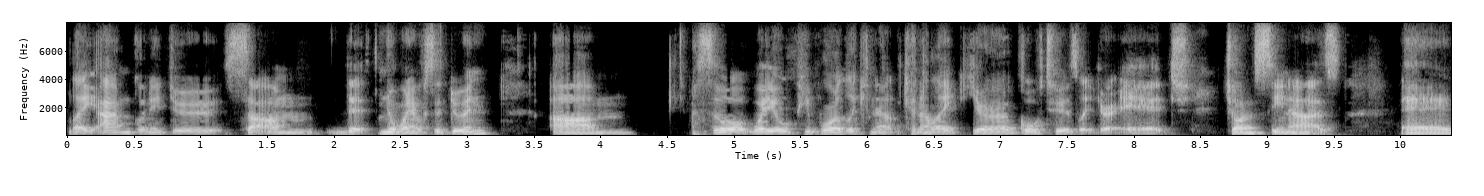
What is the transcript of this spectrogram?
Like I'm going to do something that no one else is doing. Um, so while people are looking at kind of like your go tos, like your Edge, John Cena's, uh,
